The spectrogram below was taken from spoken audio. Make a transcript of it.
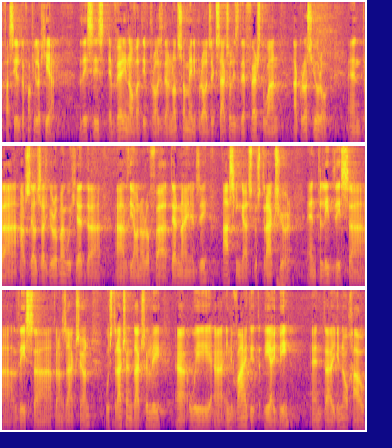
facility of Amfilochia. This is a very innovative project. There are not so many projects. Actually, it's the first one across Europe. And uh, ourselves as Eurobank, we had uh, uh, the honor of Terna Energy asking us to structure and lead this, this transaction. We structured and actually we invited EIB, and you know how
